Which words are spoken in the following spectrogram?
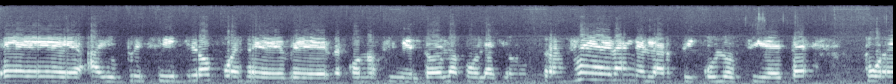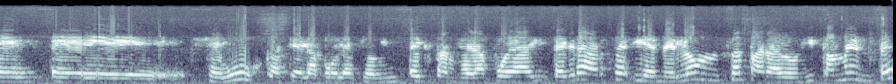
eh, hay un principio pues de, reconocimiento de la población extranjera. En el artículo 7, pues eh, se busca que la población extranjera pueda integrarse. Y en el 11, paradójicamente,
